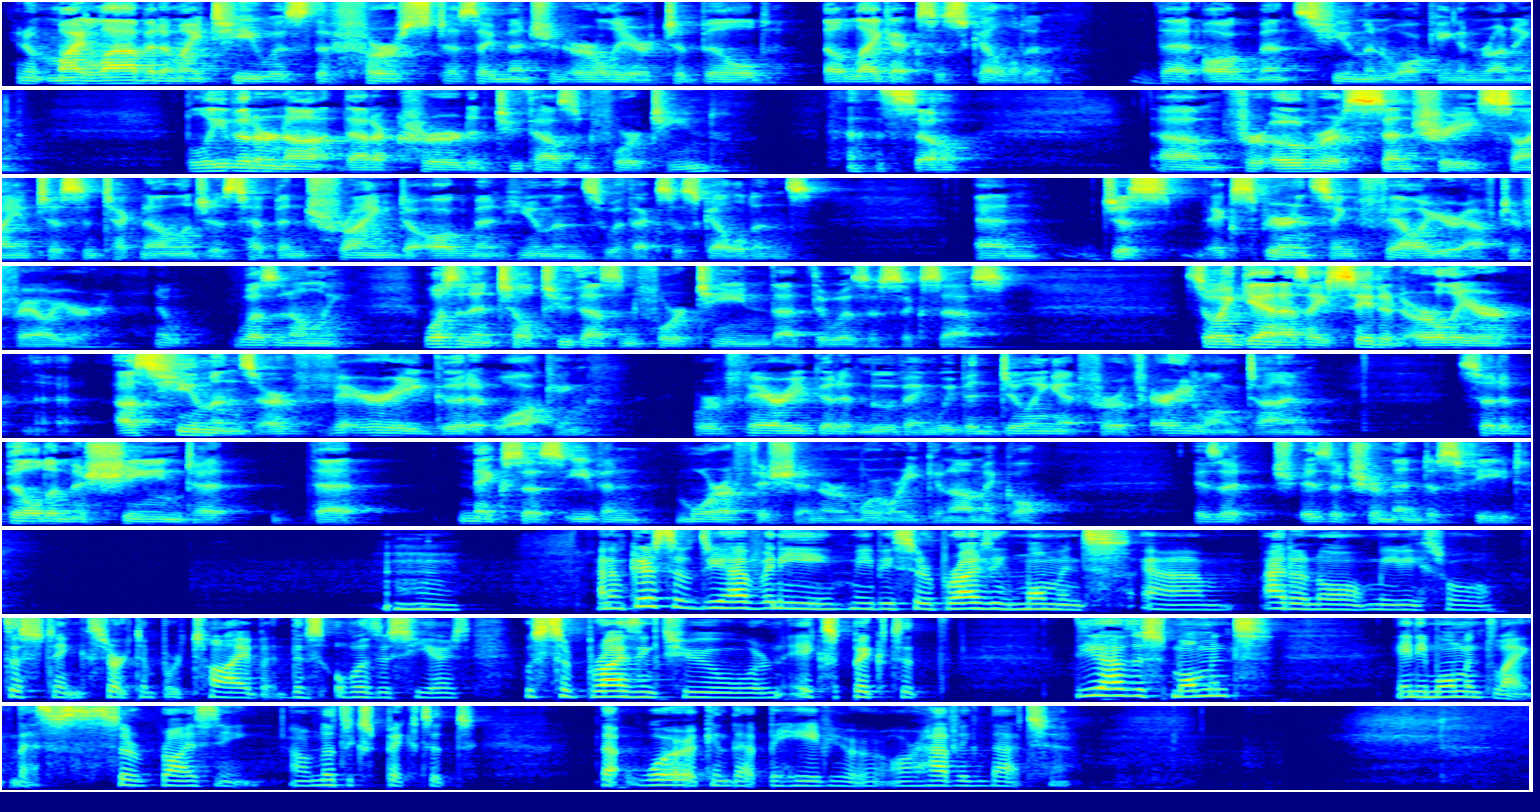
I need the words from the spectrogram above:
you know, my lab at MIT was the first, as I mentioned earlier, to build a leg exoskeleton that augments human walking and running. Believe it or not, that occurred in 2014. so, um, for over a century, scientists and technologists have been trying to augment humans with exoskeletons and just experiencing failure after failure. it wasn't only wasn't until 2014 that there was a success. So again, as I stated earlier, us humans are very good at walking. We're very good at moving. We've been doing it for a very long time. So to build a machine to, that makes us even more efficient or more economical is a is a tremendous feat. Mm-hmm. And I'm curious, do you have any maybe surprising moments? Um, I don't know, maybe through testing certain prototype this over these years was surprising to you or unexpected. Do you have this moment, any moment like that's surprising or not expected, that work and that behavior or having that? Uh,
